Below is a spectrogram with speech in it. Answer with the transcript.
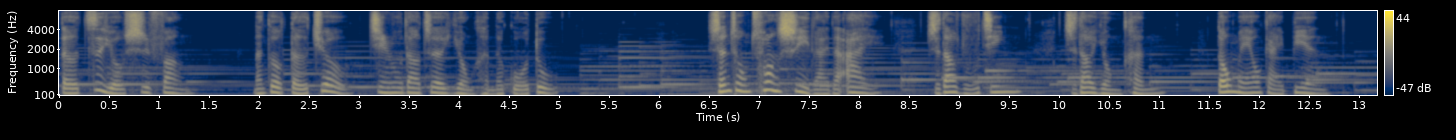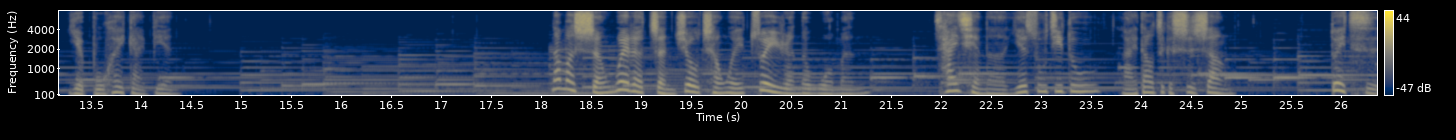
得自由释放，能够得救，进入到这永恒的国度。神从创世以来的爱，直到如今，直到永恒，都没有改变，也不会改变。那么，神为了拯救成为罪人的我们，差遣了耶稣基督来到这个世上。对此，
